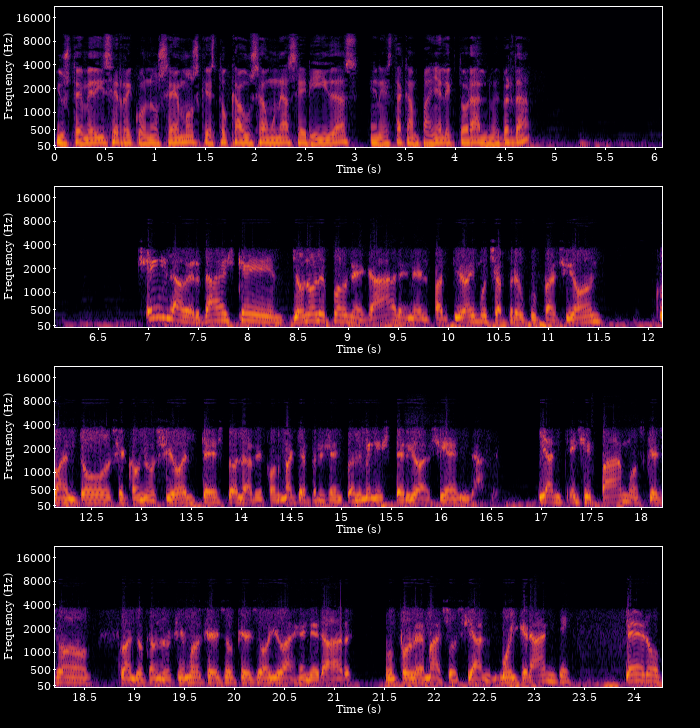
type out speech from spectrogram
Y usted me dice, reconocemos que esto causa unas heridas en esta campaña electoral, ¿no es verdad? Sí, la verdad es que yo no le puedo negar, en el partido hay mucha preocupación cuando se conoció el texto de la reforma que presentó el Ministerio de Hacienda. Y anticipamos que eso, cuando conocimos eso, que eso iba a generar un problema social muy grande, pero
